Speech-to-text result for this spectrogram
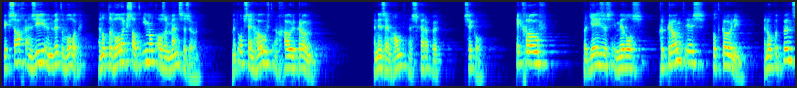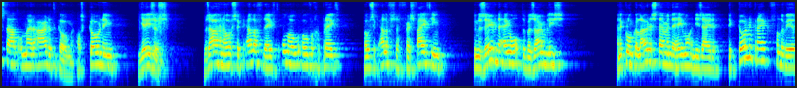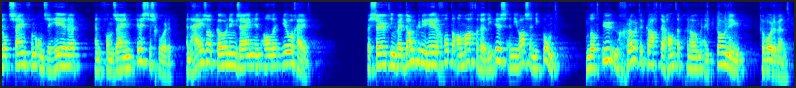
Ik zag en zie een witte wolk. En op de wolk zat iemand als een mensenzoon. Met op zijn hoofd een gouden kroon. En in zijn hand een scherpe sikkel. Ik geloof dat Jezus inmiddels gekroond is tot koning. En op het punt staat om naar de aarde te komen als koning Jezus. We zagen in hoofdstuk 11, daar heeft Onno over gepreekt. Hoofdstuk 11, vers 15. Toen de zevende engel op de bazuin blies. En er klonk een luide stem in de hemel en die zeiden: De koninkrijken van de wereld zijn van onze Here en van zijn Christus geworden. En hij zal koning zijn in alle eeuwigheid. Vers 17, wij danken u, Heere God de Almachtige, die is en die was en die komt, omdat u uw grote kracht ter hand hebt genomen en koning geworden bent.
